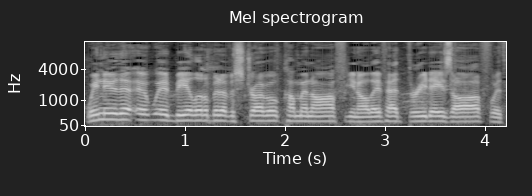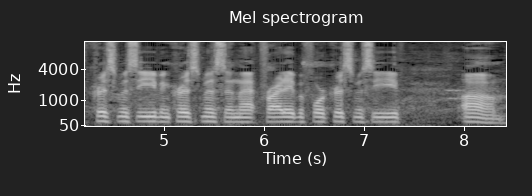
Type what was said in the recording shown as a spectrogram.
we knew that it would be a little bit of a struggle coming off. You know, they've had three days off with Christmas Eve and Christmas and that Friday before Christmas Eve. Um,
